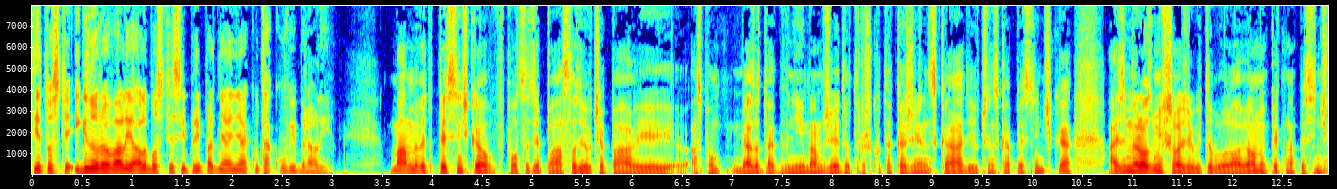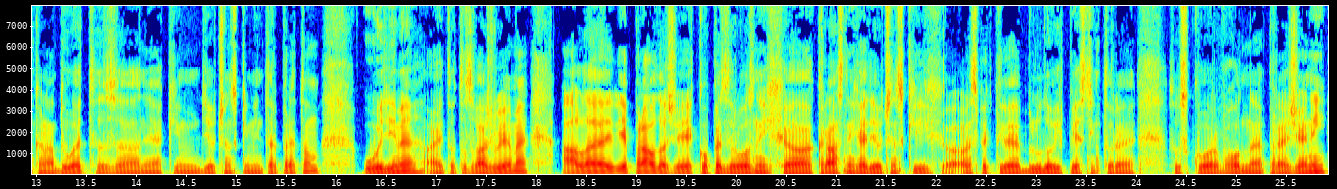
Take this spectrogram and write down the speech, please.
Tieto ste ignorovali, alebo ste si prípadne aj nejakú takú vybrali? Máme veď pesnička v podstate Páslo devča pávy, aspoň ja to tak vnímam, že je to trošku taká ženská, devčenská pesnička. Aj sme rozmýšľali, že by to bola veľmi pekná pesnička na duet s nejakým devčenským interpretom. Uvidíme, aj toto zvažujeme, ale je pravda, že je kopec rôznych e, krásnych aj devčenských, e, respektíve bludových piesní, ktoré sú skôr vhodné pre ženy,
